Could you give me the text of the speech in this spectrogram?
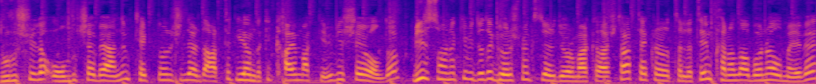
duruşuyla oldukça beğendim. Teknolojileri de artık yanındaki kaymak gibi bir şey oldu. Bir sonraki videoda görüşmek üzere diyorum arkadaşlar. Tekrar hatırlatayım. Kanala abone olmayı ve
